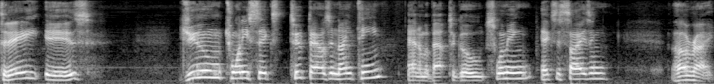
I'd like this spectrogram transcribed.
Today is June 26, 2019, and I'm about to go swimming, exercising. All right.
